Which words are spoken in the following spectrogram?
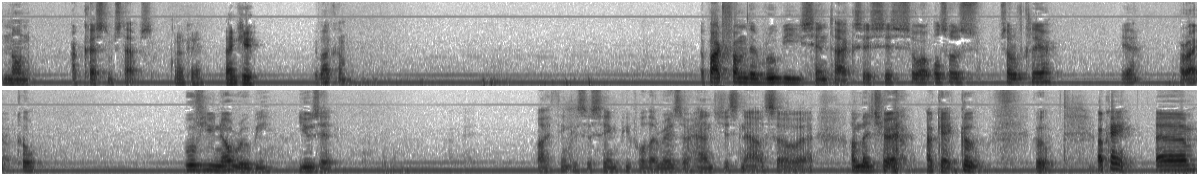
non are custom steps. Okay, thank you. You're welcome. Apart from the Ruby syntax, is this also sort of clear? Yeah? All right, cool. Who of you know Ruby? Use it. I think it's the same people that raised their hands just now, so uh, I'm not sure. Okay, cool. Cool. Okay, um,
